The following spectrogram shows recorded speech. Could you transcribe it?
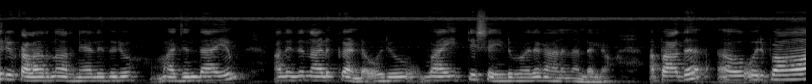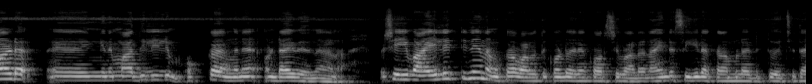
ഒരു കളർ എന്ന് പറഞ്ഞാൽ ഇതൊരു മജന്തായും അതിന്റെ നടുക്കുണ്ട് ഒരു വൈറ്റ് ഷെയ്ഡ് പോലെ കാണുന്നുണ്ടല്ലോ. അപ്പോൾ അത് ഒരുപാട് ഇങ്ങനെ മതിലിലും ഒക്കെ അങ്ങനെ ഉണ്ടായി വരുന്നതാണ്. പക്ഷേ ഈ വയലറ്റിനെ നമുക്ക് വളർത്തിക്കൊണ്ട് വരാൻ കുറച്ച് പാടാണ്. അതിന്റെ സീഡൊക്കെ നമ്മൾ എടുത്തു വെച്ചത്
